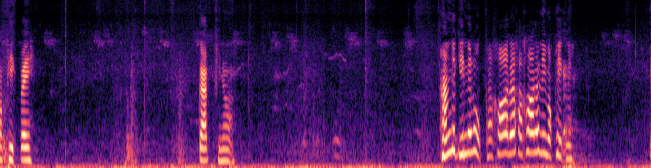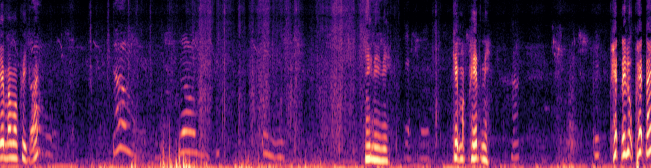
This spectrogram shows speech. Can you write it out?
มักพริกไป กัดพี่น้อง ห้ามจะกินนะลูกข้าคอแล้วขาคอแล้วนี่หมักพริกนี่ เก็บมามักพริกไหมนี่นี่นี่เก็บหมักเพชรนี่เพชรได้ลูกเพชรได้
